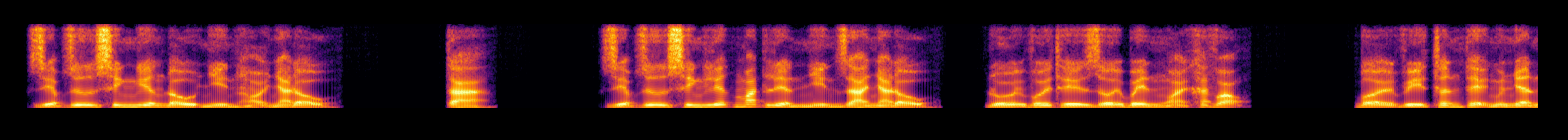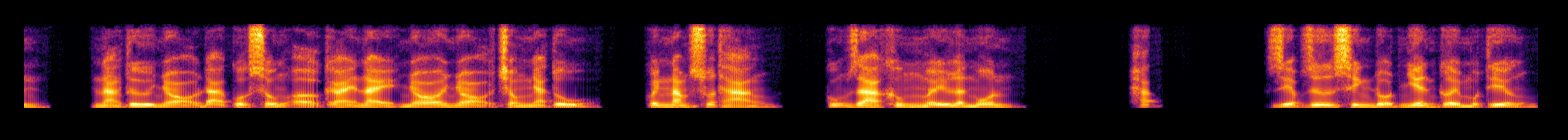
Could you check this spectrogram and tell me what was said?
Diệp dư sinh nghiêng đầu nhìn hỏi nha đầu. Ta. Diệp dư sinh liếc mắt liền nhìn ra nha đầu, đối với thế giới bên ngoài khát vọng. Bởi vì thân thể nguyên nhân, nàng từ nhỏ đã cuộc sống ở cái này nho nhỏ trong nhà tù, quanh năm suốt tháng, cũng ra không mấy lần môn. Hắc. Diệp dư sinh đột nhiên cười một tiếng,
